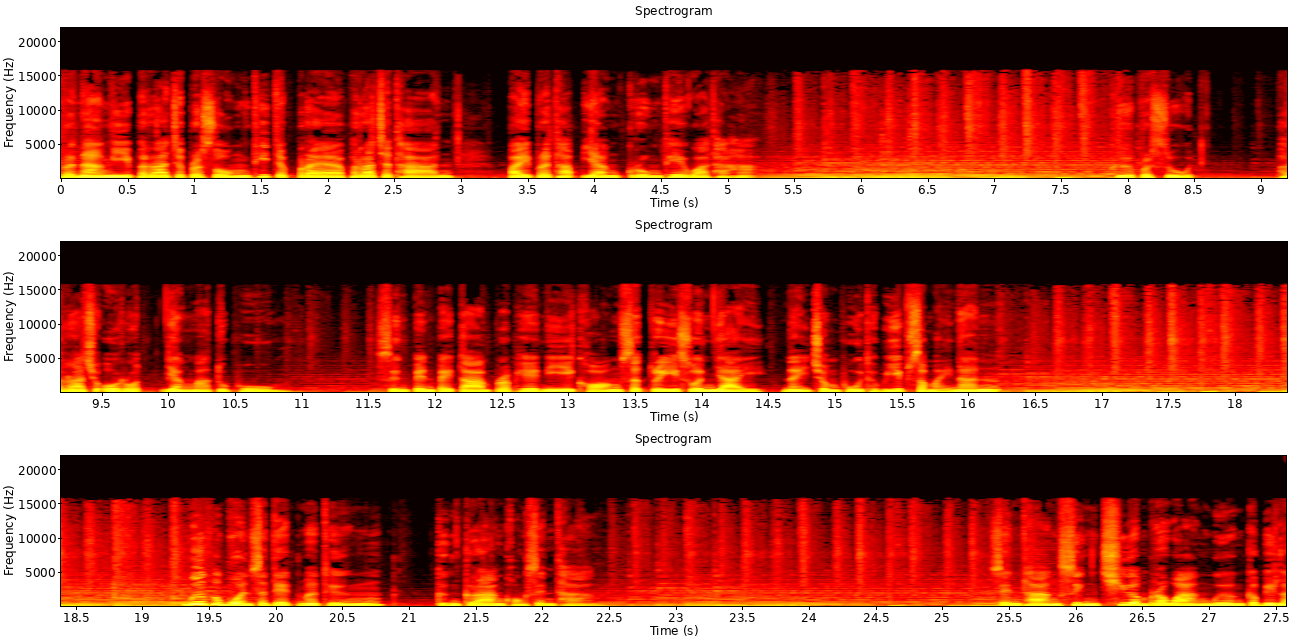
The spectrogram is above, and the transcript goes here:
พระนางมีพระราชประสงค์ที่จะแปรพระราชฐานไปประทับยังกรุงเทวทหะ เพื่อประสูติพระราชโอรสยังมาตุภูมิ ซึ่งเป็นไปตามประเพณีของสตรีส่วนใหญ่ในชมพูทวีปสมัยนั้น เมื่อขบวนเสด็จมาถึงกึ่งกลางของเส้นทาง เส้นทางซึ่งเชื่อมระหว่างเมืองกบิล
